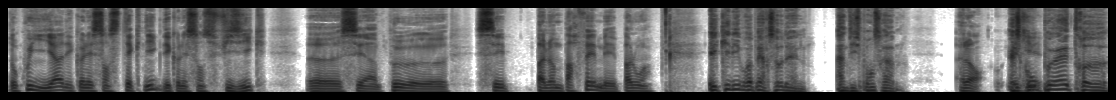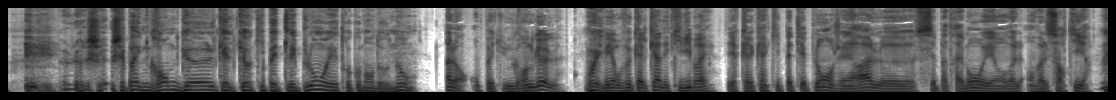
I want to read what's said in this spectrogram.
Donc oui, il y a des connaissances techniques, des connaissances physiques. Euh, c'est un peu, c'est pas l'homme parfait, mais pas loin. Équilibre personnel indispensable. Alors, est-ce qu'on peut être, euh, je, sais pas, une grande gueule, quelqu'un qui pète les plombs et être commando? Non. Alors, on peut être une grande gueule, oui. mais on veut quelqu'un d'équilibré. C'est-à-dire quelqu'un qui pète les plombs, en général, euh, c'est pas très bon et on va, on va le sortir. Oui.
